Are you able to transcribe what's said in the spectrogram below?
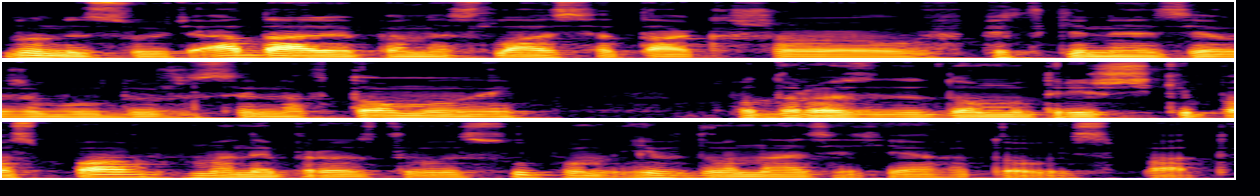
Ну, не суть. А далі понеслася так, що під кінець я вже був дуже сильно втомлений. По дорозі додому трішечки поспав, мене пригостили супом, і в 12 я готовий спати.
